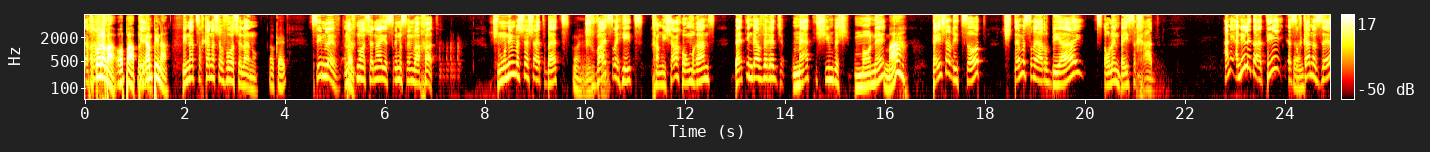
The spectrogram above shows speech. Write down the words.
עכשיו? הכל הבא, הופה, זה כן. גם פינה. פינת שחקן השבוע שלנו. אוקיי. שים לב, כן. אנחנו השנה היא 2021. 86 at-bats, אוי, 17 hits, חמישה home runs, batting average 198, מה? תשע ריצות, 12 RBI, stolen base אחד. אני, אני לדעתי, השחקן הזה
